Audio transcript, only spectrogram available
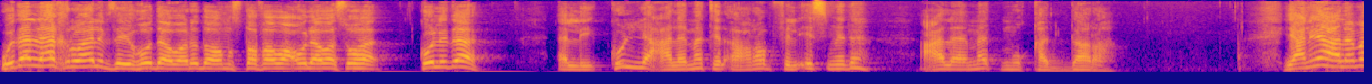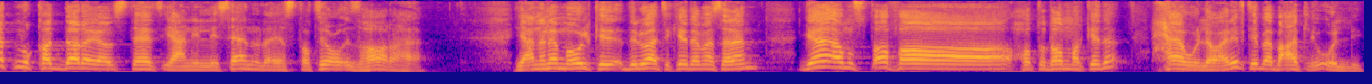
وده اللي آخره ألف زي هدى ورضا ومصطفى وعلا وسهى. كل ده؟ قال لي كل علامات الأعراب في الاسم ده علامات مقدرة. يعني إيه علامات مقدرة يا أستاذ؟ يعني اللسان لا يستطيع إظهارها. يعني لما كده دلوقتي كده مثلا جاء مصطفى حط ضمة كده حاول لو عرفت يبقى ابعت لي قول لي.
